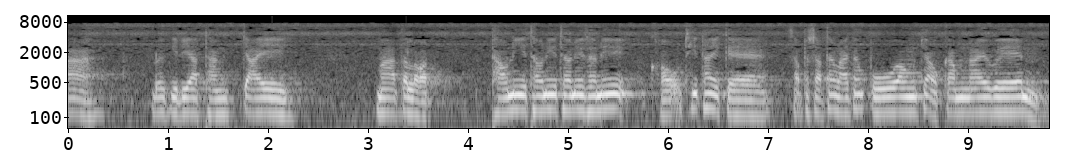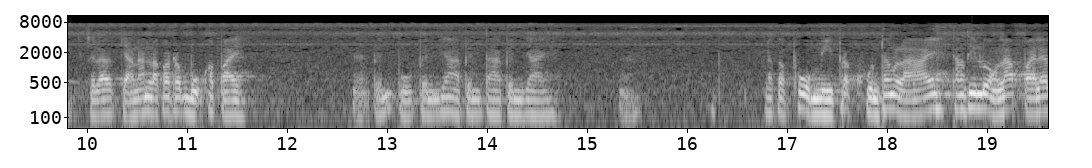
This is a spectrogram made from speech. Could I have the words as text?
า โดยกิริยาทางใจมาตลอดเท่านี้เท่านี้เท่านี้เท่านี้เขาที่ให้แก่สรรพสัตว์ทั้งหลายทั้งปวง เจ้ากรรมนายเวรเสร็จแล้วจากนั้นเราก็ระบุเข้าไป เป็นปู่เป็นย่าเป็นตาเป็นยายแล้วก็ผู้มีพระคุณทั้งหลาย ทั้งที่ล่วงลับไปแล้ว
